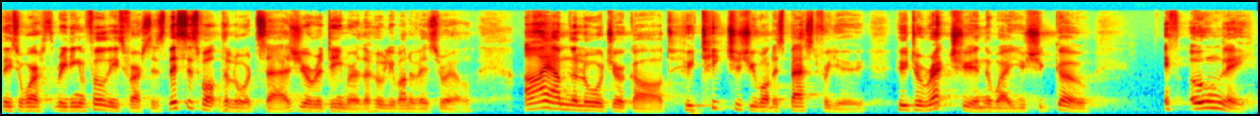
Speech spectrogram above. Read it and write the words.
These are worth reading in full, these verses. This is what the Lord says, your Redeemer, the Holy One of Israel. I am the Lord your God, who teaches you what is best for you, who directs you in the way you should go. If only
